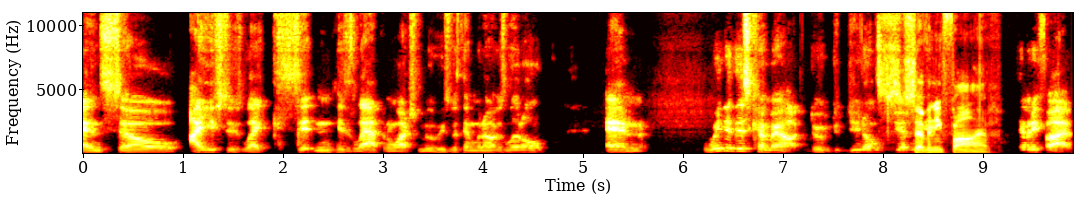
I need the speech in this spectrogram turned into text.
and so I used to like sit in his lap and watch movies with him when I was little. And when did this come out? Do, do you know? do you have Seventy five. 75.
